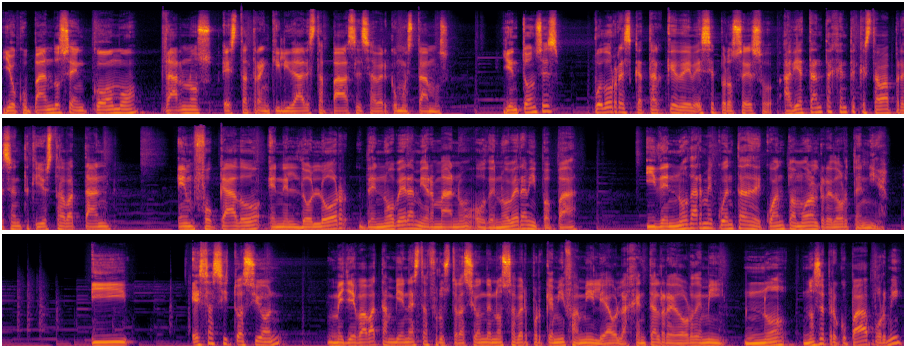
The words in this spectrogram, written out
y ocupándose en cómo darnos esta tranquilidad, esta paz, el saber cómo estamos. Y entonces puedo rescatar que de ese proceso había tanta gente que estaba presente que yo estaba tan enfocado en el dolor de no ver a mi hermano o de no ver a mi papá y de no darme cuenta de cuánto amor alrededor tenía. Y esa situación me llevaba también a esta frustración de no saber por qué mi familia o la gente alrededor de mí no, no se preocupaba por mí.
